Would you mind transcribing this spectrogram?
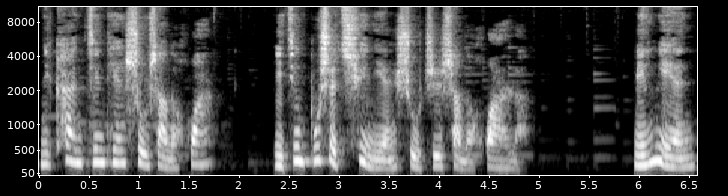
你看今天树上的花。”已经不是去年树枝上的花了。明年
